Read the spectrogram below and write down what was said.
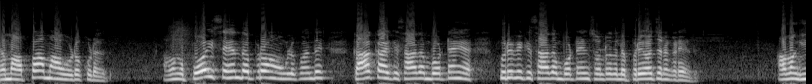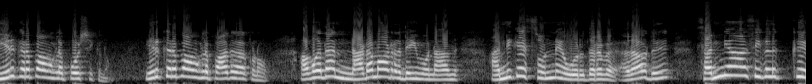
நம்ம அப்பா அம்மாவை விடக்கூடாது. அவங்க போய் சேர்ந்தப்புறம் அவங்களுக்கு வந்து காக்காய்க்கு சாதம் போட்டேன் குருவிக்கு சாதம் போட்டேன்னு சொல்கிறதுல பிரயோஜனம் கிடையாது. அவங்க இருக்கிறப்ப அவங்கள போஷிக்கணும். இருக்கிறப்ப அவங்கள பாதுகாக்கணும். அவங்க தான் நடமாடுற தெய்வம். நான் அன்றைக்கே சொன்னேன் ஒரு தடவை. அதாவது சன்னியாசிகளுக்கு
